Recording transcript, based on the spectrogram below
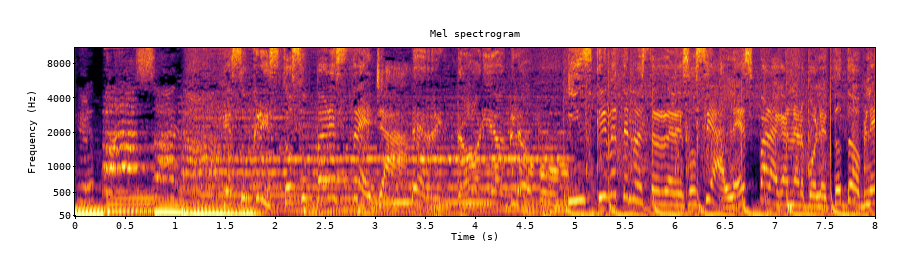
¿qué pasará? Jesucristo Superestrella. Territorio Globo. Inscríbete redes sociales para ganar boleto doble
